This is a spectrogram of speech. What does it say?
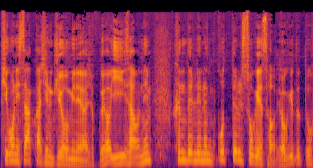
피곤이 싹 가시는 귀여움이네요 하셨고요. 이사오님 흔들리는 꽃들 속에서 여기도 또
